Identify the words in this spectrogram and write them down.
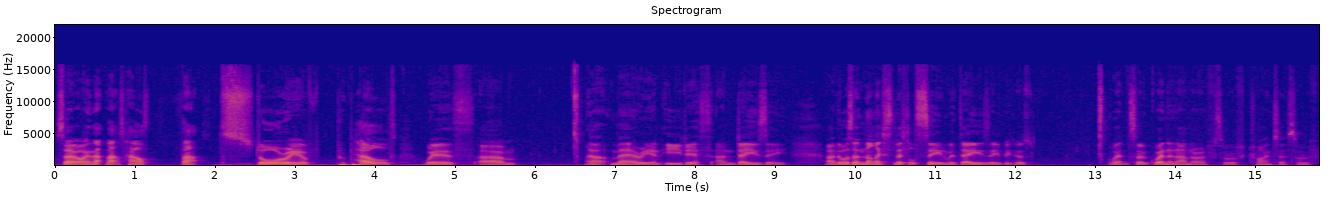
So I mean, that that's how that story of propelled with um, uh, Mary and Edith and Daisy. Uh, there was a nice little scene with Daisy because when so Gwen and Anna are sort of trying to sort of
